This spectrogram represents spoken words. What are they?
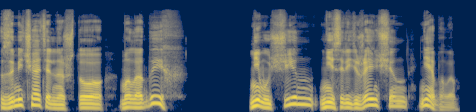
Замечательно, что молодых ни мужчин, ни среди женщин не было.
